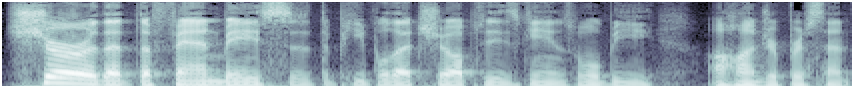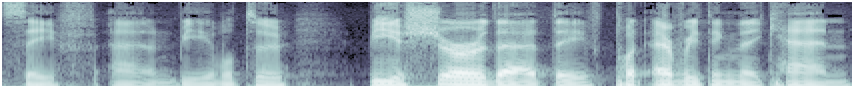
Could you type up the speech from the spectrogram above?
sure that the fan base, the people that show up to these games, will be 100% safe and be able to be assured that they've put everything they can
